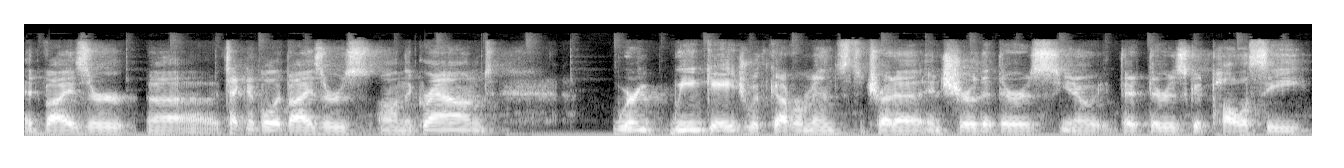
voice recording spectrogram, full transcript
advisor, uh, technical advisors on the ground we we engage with governments to try to ensure that there's you know that there is good policy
